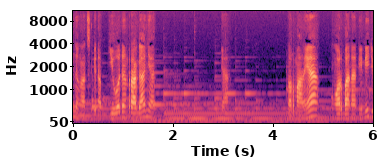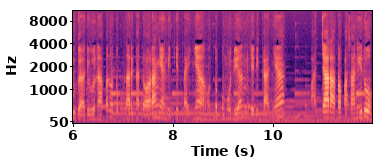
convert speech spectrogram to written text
dengan segenap jiwa dan raganya. Ya. Normalnya pengorbanan ini juga digunakan untuk menarik hati orang yang dicintainya untuk kemudian menjadikannya pacar atau pasangan hidup.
